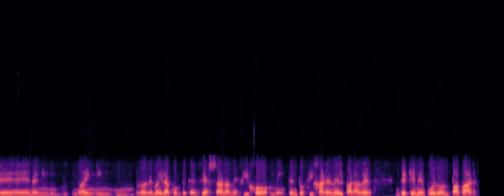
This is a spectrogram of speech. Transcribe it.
eh, no, hay ningún, no hay ningún problema y la competencia es sana, me fijo, me intento fijar en él para ver de qué me puedo empapar,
